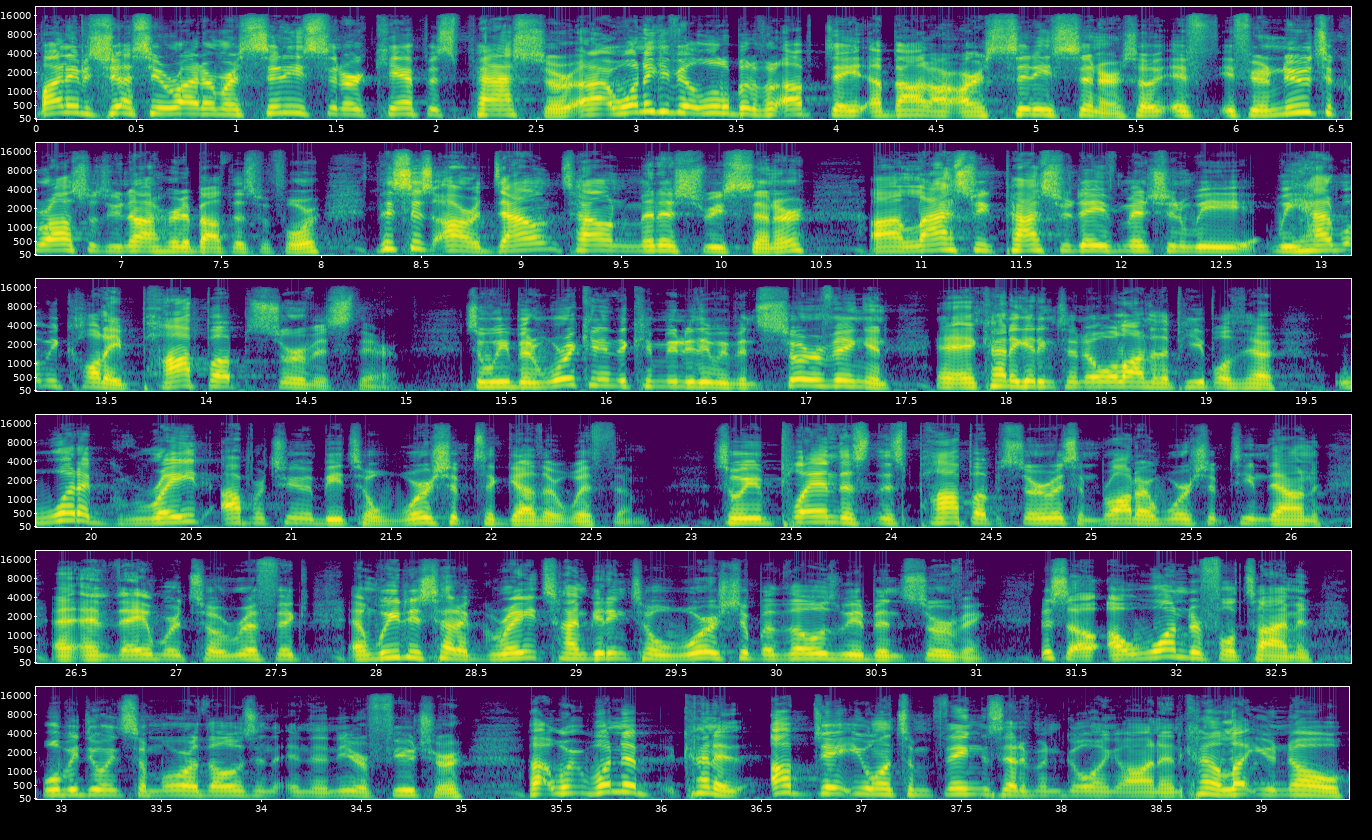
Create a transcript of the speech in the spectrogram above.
My name is Jesse Wright. I'm our City Center campus pastor. And I want to give you a little bit of an update about our, our City Center. So, if, if you're new to Crossroads, you've not heard about this before, this is our downtown ministry center. Uh, last week, Pastor Dave mentioned we, we had what we called a pop up service there. So we've been working in the community, we've been serving and, and kind of getting to know a lot of the people there. What a great opportunity it would be to worship together with them. So we planned this, this pop up service and brought our worship team down, and, and, they were terrific. And we just had a great time getting to worship with those we had been serving. Just a, a wonderful time, and we'll be doing some more of those in, in the near future. Uh, we want to kind of update you on some things that have been going on and kind of let you know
